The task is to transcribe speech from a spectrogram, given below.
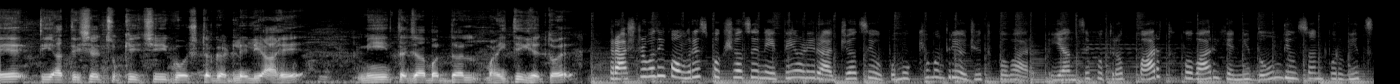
हे ती अतिशय चुकीची गोष्ट घडलेली आहे. मी त्याच्याबद्दल माहिती घेतोय. राष्ट्रवादी काँग्रेस पक्षाचे नेते आणि राज्याचे उपमुख्यमंत्री अजित पवार यांचे पुत्र पार्थ पवार यांनी दोन दिवसांपूर्वीच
